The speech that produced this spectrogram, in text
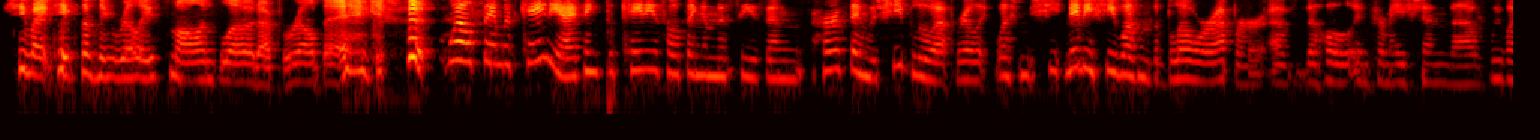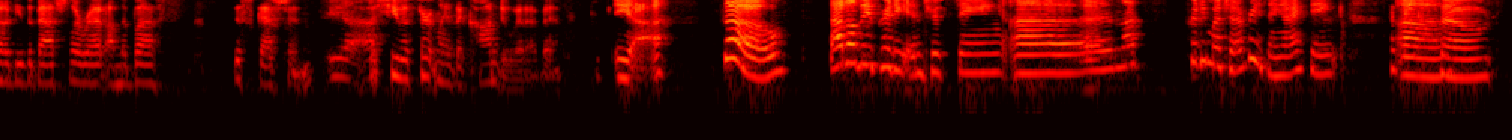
she might take something really small and blow it up real big. well, same with Katie. I think Katie's whole thing in this season, her thing that she blew up really well. She maybe she wasn't the blower upper of the whole information. The we want to be the Bachelorette on the bus discussion. Yeah, but she was certainly the conduit of it. Yeah. So that'll be pretty interesting. Uh, and that's pretty much everything, I think. I think uh, so.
